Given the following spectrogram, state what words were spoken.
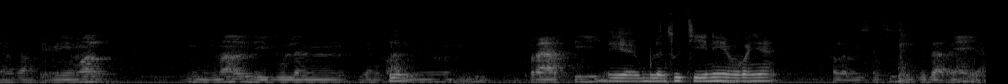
Jangan sampai minimal minimal di bulan yang paling berarti. Iya bulan suci ini pokoknya. Kalau bisa sih sebenarnya ya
